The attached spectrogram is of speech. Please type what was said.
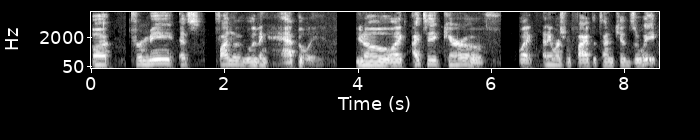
But for me, it's finally living happily you know, like I take care of like anywhere from five to ten kids a week.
